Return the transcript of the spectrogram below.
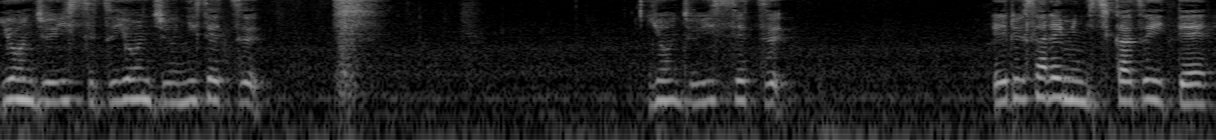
41節42節。41節。エルサレムに近づいて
